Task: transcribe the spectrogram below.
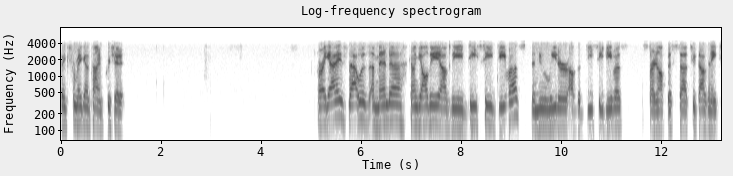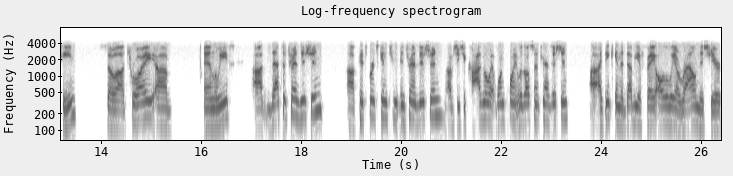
Thanks for making the time. Appreciate it. All right, guys, that was Amanda Congialdi of the DC Divas, the new leader of the DC Divas, starting off this uh, 2018. So, uh, Troy uh, and Louise, uh, that's a transition. Uh, Pittsburgh's in, in transition. Obviously, Chicago at one point was also in transition. Uh, I think in the WFA all the way around this year,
